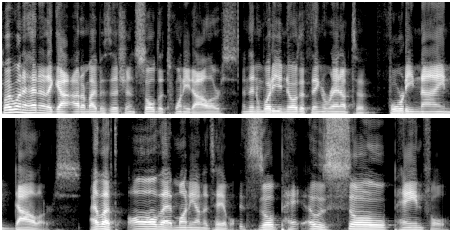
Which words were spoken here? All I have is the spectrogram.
So I went ahead and I got out of my position, sold at $20. And then what do you know? The thing ran up to $49. I left all that money on the table. It's so pa- it was so painful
